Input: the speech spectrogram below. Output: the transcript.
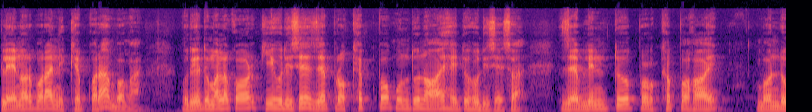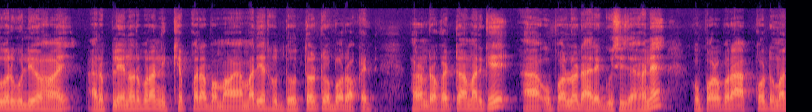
প্লেনৰ পৰা নিক্ষেপ কৰা বোমা। গতিকে তোমালোকৰ কি সুধিছে যে প্ৰক্ষেপ্য কোনটো নহয় সেইটো সুধিছে। চোৱা জেভলিনটো প্ৰক্ষেপ্য হয় বন্দুকৰ গুলিও হয় আৰু প্লেনৰ পৰা নিক্ষেপ কৰা বোমা হয়। আমাৰ ইয়াৰ শুদ্ধ উত্তৰটো হ'ব ৰকেট কাৰণ ৰকেটটো আমাৰ কি ওপৰলৈ ডাইৰেক্ট গুচি যায় হয়নে? ওপৰৰ পৰা আকৌ তোমাৰ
